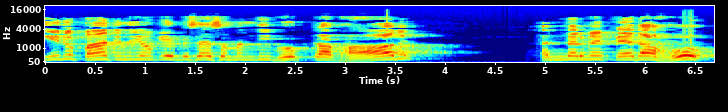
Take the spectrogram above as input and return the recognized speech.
ये जो पाँच इंद्रियों के विषय संबंधी भोग का भाव अंदर में पैदा हो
